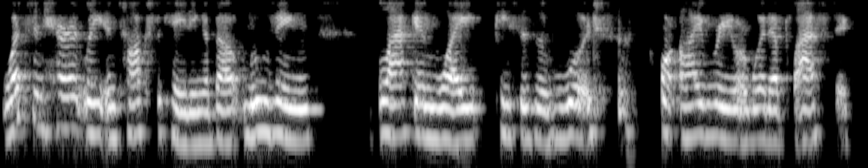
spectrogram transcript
what's inherently intoxicating about moving black and white pieces of wood or ivory or whatever plastic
